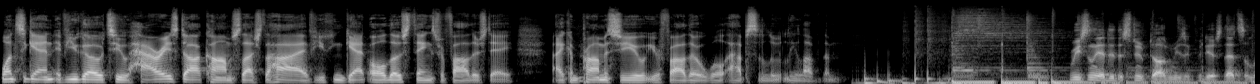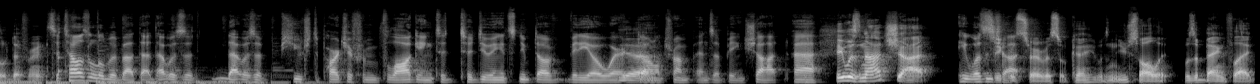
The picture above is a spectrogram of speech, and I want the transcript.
Once again, if you go to harrys.com slash the hive, you can get all those things for Father's Day. I can promise you your father will absolutely love them. Recently I did the Snoop Dogg music video, so that's a little different. So tell us a little bit about that. That was a that was a huge departure from vlogging to, to doing a Snoop Dogg video where yeah. Donald Trump ends up being shot. Uh, he was not shot. He wasn't Secret shot. Service, okay? He wasn't. You saw it. It was a bang flag.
